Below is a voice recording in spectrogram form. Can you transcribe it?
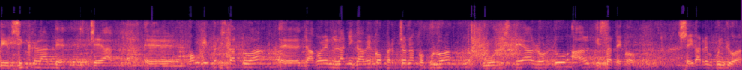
birziklatetxea e, ongi prestatua e, dagoen lanik gabeko pertsona kopurua muristea lortu ahal izateko. Seigarren puntua.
